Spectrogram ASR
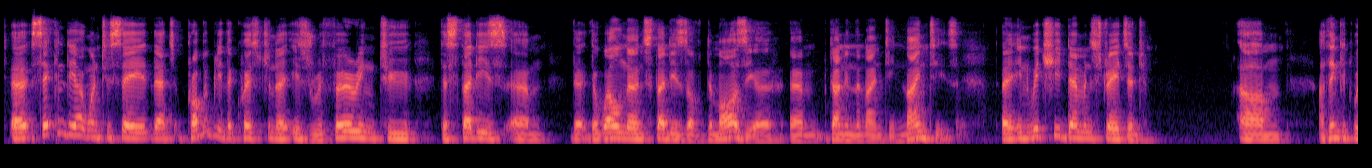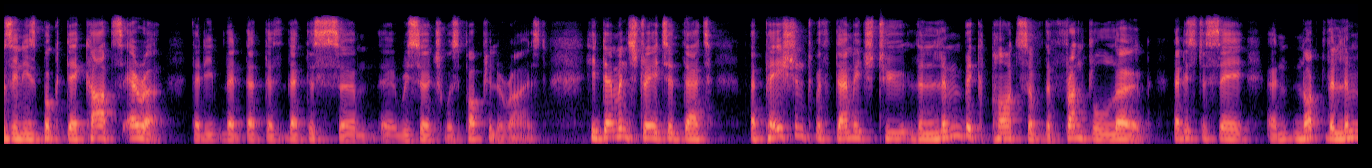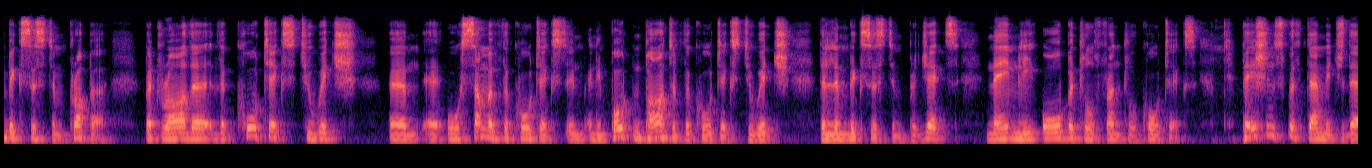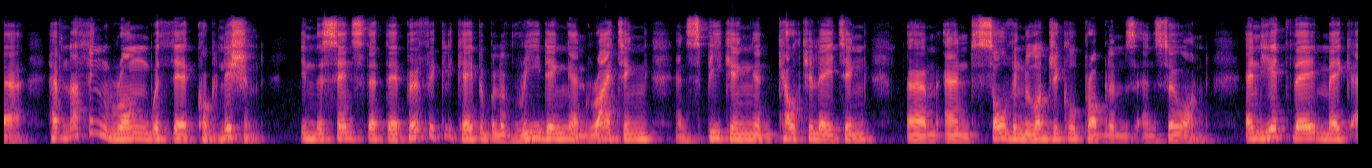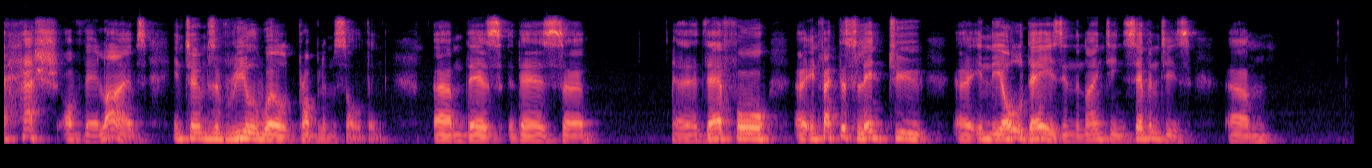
Uh, secondly, I want to say that probably the questioner is referring to the studies, um, the, the well known studies of Damasio um, done in the 1990s, uh, in which he demonstrated, um, I think it was in his book Descartes' Error. That, he, that, that, this, that this um, uh, research was popularized. He demonstrated that a patient with damage to the limbic parts of the frontal lobe, that is to say, uh, not the limbic system proper, but rather the cortex to which, um, uh, or some of the cortex, an important part of the cortex to which the limbic system projects, namely orbital frontal cortex. Patients with damage there have nothing wrong with their cognition in the sense that they're perfectly capable of reading and writing and speaking and calculating um, and solving logical problems and so on and yet they make a hash of their lives in terms of real world problem solving. Um, there's there's uh, uh, therefore, uh, in fact, this led to uh, in the old days in the 1970s um,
